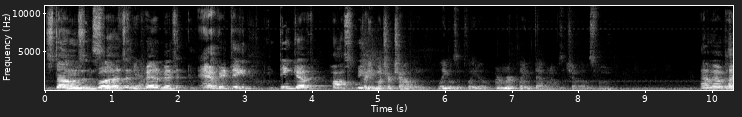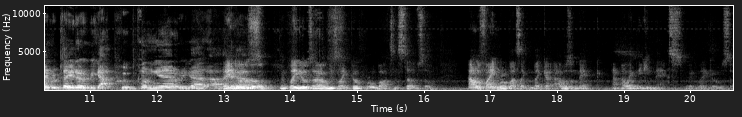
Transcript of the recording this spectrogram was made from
Stones and woods and Yeah. pyramids and everything you think of possibly. Pretty much our childhood, Legos and Play-Doh. I remember playing with that when I was a child. That was fun. I remember playing with Play-Doh and we got poop coming in. We got uh. Legos. With Legos, I always like built robots and stuff. So I don't know, fighting robots like like uh, I was a mech. I, I like making mechs with Legos. So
